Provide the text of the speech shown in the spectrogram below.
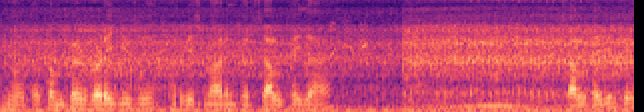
જો તો કમ્પ્લીટ પડી ગયું છે. સર્વિસ મારીને ફેર ચાલુ થઈ જાય. ચાલુ થઈ ગયું ફેર?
